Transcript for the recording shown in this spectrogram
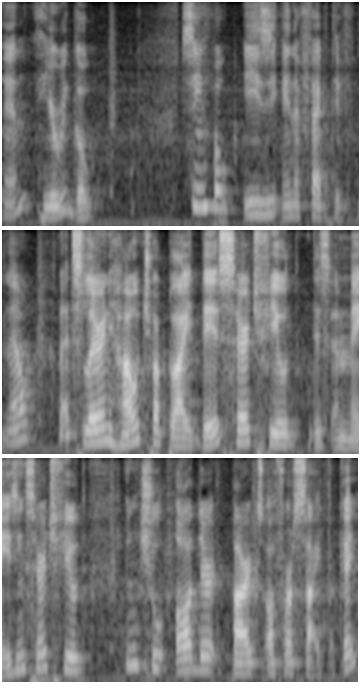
And here we go. Simple, easy and effective. Now let's learn how to apply this search field, this amazing search field, into other parts of our site, okay?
